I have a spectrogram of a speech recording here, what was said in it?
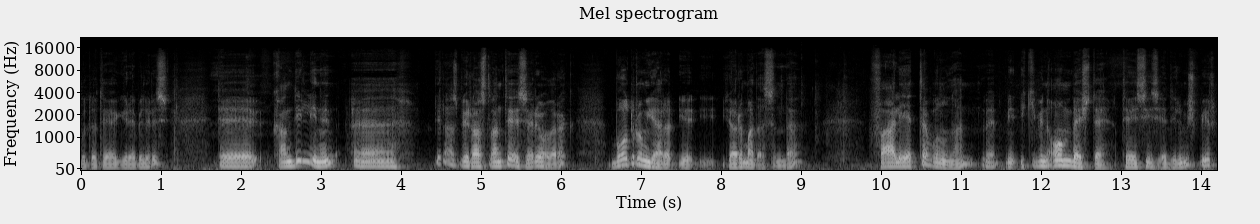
bu detaya girebiliriz. E, Kandilli'nin e, biraz bir rastlantı eseri olarak Bodrum Yar Yarımadası'nda faaliyette bulunan ve 2015'te tesis edilmiş bir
